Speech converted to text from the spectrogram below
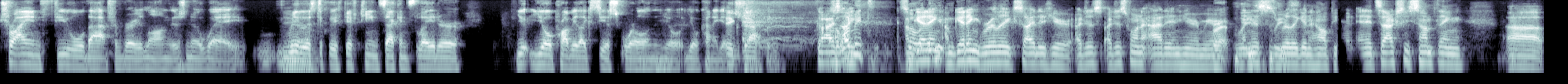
try and fuel that for very long. There's no way. Yeah. Realistically, 15 seconds later, you, you'll probably like see a squirrel and then you'll you'll kind of get Exactly. Guys, so I, me. T- so I'm getting I'm getting really excited here. I just I just want to add in here, Amer, and please, this is really going to help you. And it's actually something uh,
